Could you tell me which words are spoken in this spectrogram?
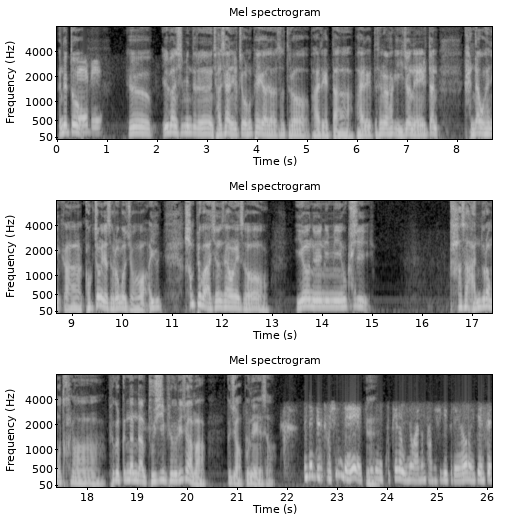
근데 또, 네, 네. 그, 일반 시민들은 자세한 일정을 홈페이지에 가서 들어봐야 되겠다, 봐야 되겠다 생각하기 이전에 일단 간다고 하니까 걱정이 돼서 그런 거죠. 아, 이거, 한 표가 아쉬운 상황에서 이현 의원님이 혹시 가서 안 돌아오면 어떡하나. 표결 끝난 다음 2시 표결이죠, 아마. 그죠? 본회의에서. 근데 이제 두신데 예. 지금 국회가 운영하는 방식이 그래요. 이게 이제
